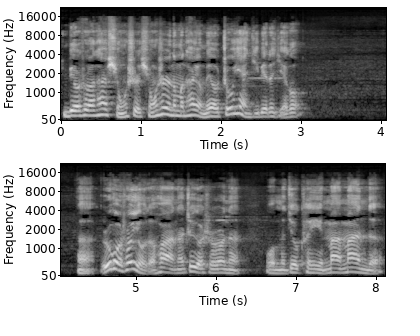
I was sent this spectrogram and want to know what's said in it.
你比如说它熊市，熊市，那么它有没有周线级别的结构？啊，如果说有的话，那这个时候呢，我们就可以慢慢的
